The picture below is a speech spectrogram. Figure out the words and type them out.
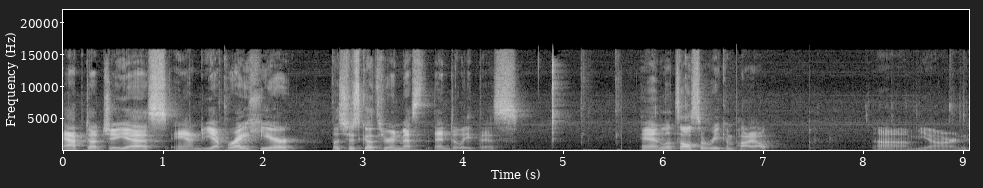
app.js, and yep, right here, let's just go through and mess and delete this. And let's also recompile um, yarn.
